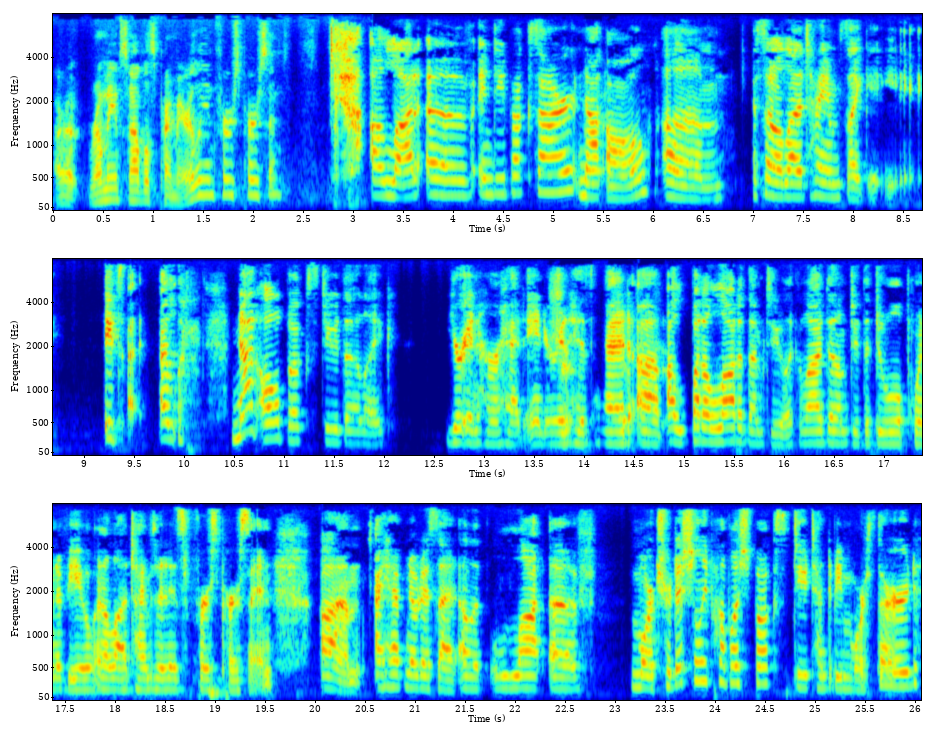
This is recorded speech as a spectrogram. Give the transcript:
Are romance novels primarily in first person? A lot of indie books are, not all. Um, so a lot of times, like, it- it's I, not all books do the like you're in her head and you're Sure. in his head, Sure, um, sure. but a lot of them do. Like a lot of them do the dual point of view, and a lot of times it is first person. Um, I have noticed that a lot of more traditionally published books do tend to be more third,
